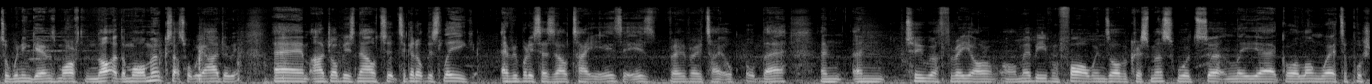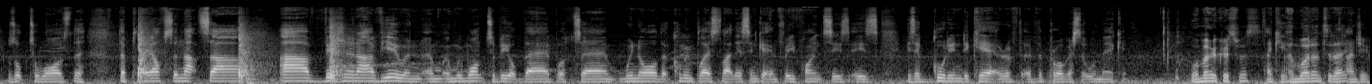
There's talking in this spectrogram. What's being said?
to winning games more often than not at the moment, because that's what we are doing. Um, our job is now to, to get up this league. Everybody says how tight it is. It is very very tight up, up there, and and two or three or, or maybe even four wins over Christmas would certainly uh, go a long way to push us up towards the, the playoffs, and that's our our vision and our view, and, and, and we want to be up there. But um, we know that coming places like this and getting three points is is, is a good indicator of, of the progress that we're making. Well, Merry Christmas. Thank you. And well done today. And you.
